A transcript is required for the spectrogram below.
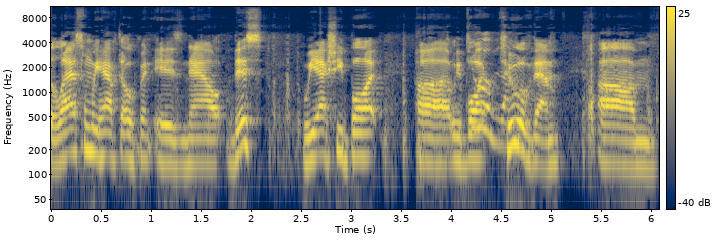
The last one we have to open is now this. We actually bought. Uh, we bought of them. two of them. Um,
